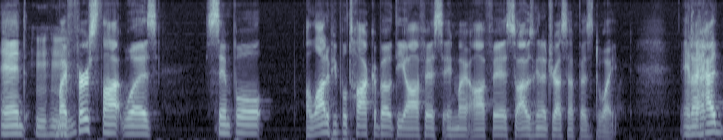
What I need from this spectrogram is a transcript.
And my Mhm. first thought was simple. A lot of people talk about The Office in my office, so I was going to dress up as Dwight. And I had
